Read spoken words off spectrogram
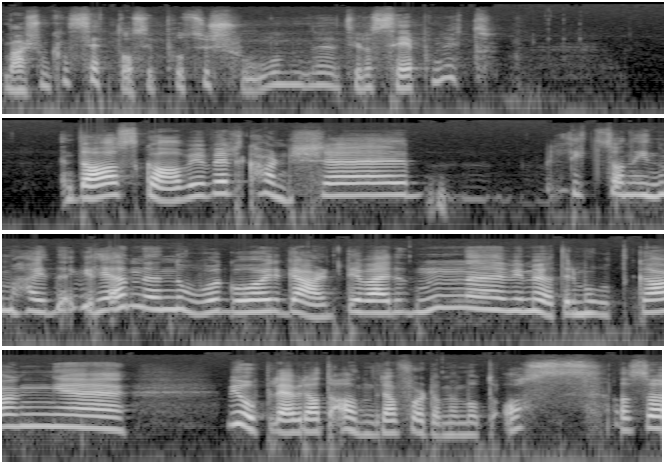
Hva er det som kan sette oss i posisjon til å se på nytt? Da skal vi vel kanskje litt sånn innom Heidegger igjen. Noe går gærent i verden. Vi møter motgang. Vi opplever at andre har fordommer mot oss. Altså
